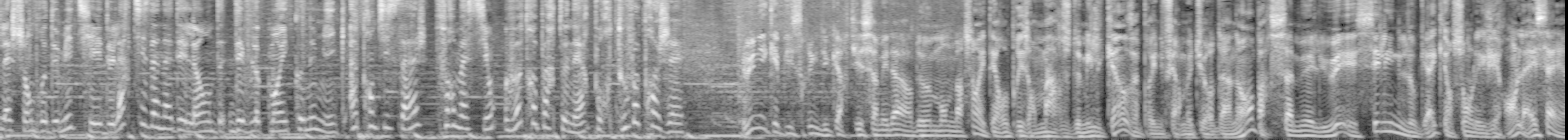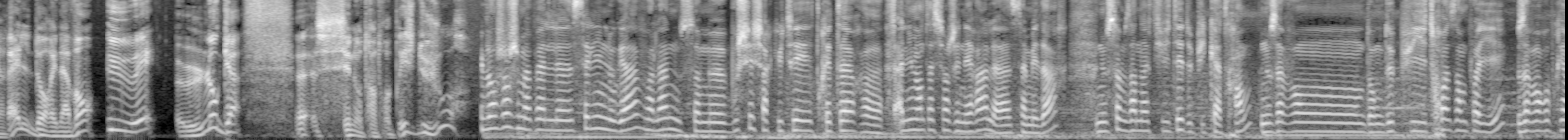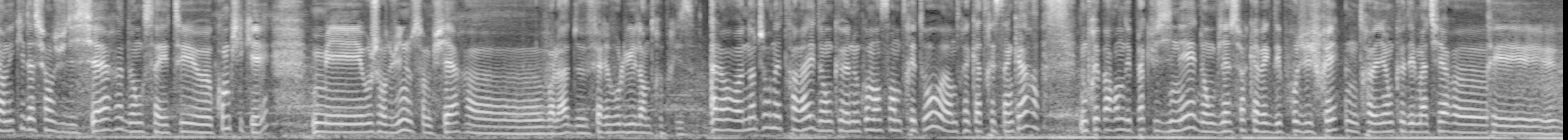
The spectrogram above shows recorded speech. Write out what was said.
la Chambre de métier de l'artisanat des Landes. Développement économique, apprentissage, formation, votre partenaire pour tous vos projets. L'unique épicerie du quartier Saint-Médard de Mont-de-Marsan a été reprise en mars 2015 après une fermeture d'un an par Samuel Huet et Céline Loga qui en sont les gérants. La SARL, dorénavant Huet Loga. Euh, c'est notre entreprise du jour. Bonjour, je m'appelle Céline Loga. Voilà, nous sommes bouchers, charcutiers, traiteurs, euh, alimentation générale à Saint-Médard. Nous sommes en activité depuis 4 ans. Nous avons donc depuis 3 employés. Nous avons repris en liquidation judiciaire, donc ça a été euh, compliqué. Mais aujourd'hui, nous sommes fiers voilà, de faire évoluer l'entreprise. Alors, notre journée de travail, donc nous commençons très tôt, entre 4 et 5 heures. Nous préparons des plats cuisinés, donc bien sûr qu'avec des produits frais. Nous travaillons que des matières très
